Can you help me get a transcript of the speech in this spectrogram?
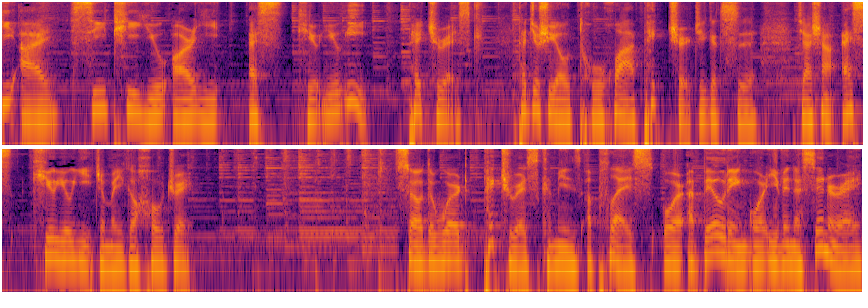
P I C T U R E S Q U E，picturesque，它就是由图画 picture 这个词加上 S Q U E 这么一个后缀。So the word picturesque means a place or a building or even a scenery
